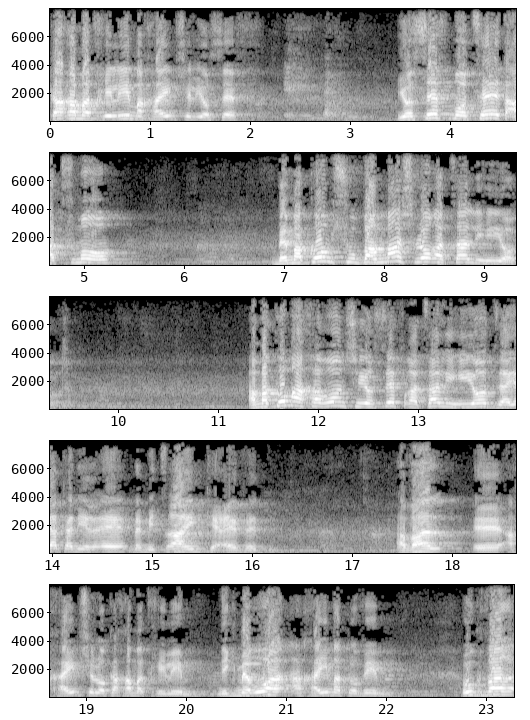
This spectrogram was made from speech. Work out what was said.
ככה מתחילים החיים של יוסף. יוסף מוצא את עצמו במקום שהוא ממש לא רצה להיות. המקום האחרון שיוסף רצה להיות זה היה כנראה במצרים כעבד. אבל אה, החיים שלו ככה מתחילים, נגמרו החיים הטובים. הוא כבר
